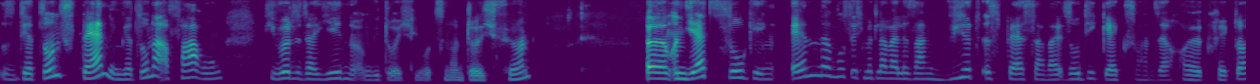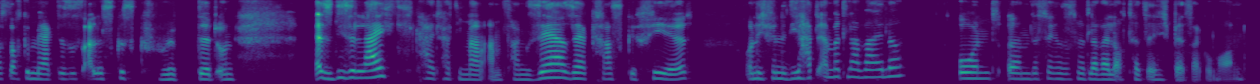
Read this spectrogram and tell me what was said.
die hat so ein Standing, die hat so eine Erfahrung, die würde da jeden irgendwie durchlotsen und durchführen. Ähm, und jetzt so gegen Ende, muss ich mittlerweile sagen, wird es besser, weil so die Gags waren sehr holprig. Du hast auch gemerkt, es ist alles gescriptet und also diese Leichtigkeit hat ihm am Anfang sehr, sehr krass gefehlt. Und ich finde, die hat er mittlerweile. Und ähm, deswegen ist es mittlerweile auch tatsächlich besser geworden.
